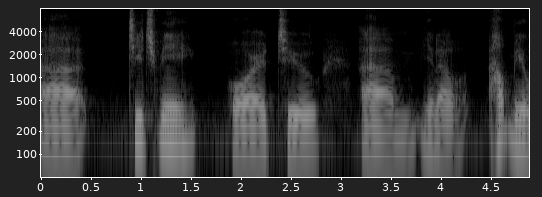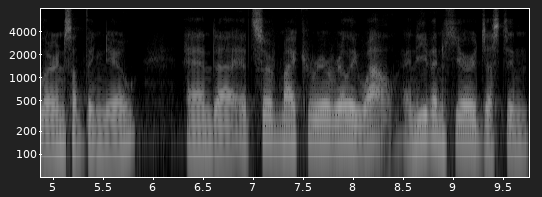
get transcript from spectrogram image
uh, teach me or to, um, you know, help me learn something new. And uh, it served my career really well. And even here, just in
